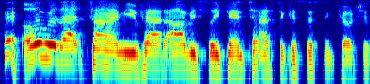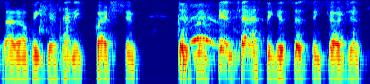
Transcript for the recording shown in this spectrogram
over that time, you've had obviously fantastic assistant coaches. I don't think there's any question. There's been fantastic assistant coaches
